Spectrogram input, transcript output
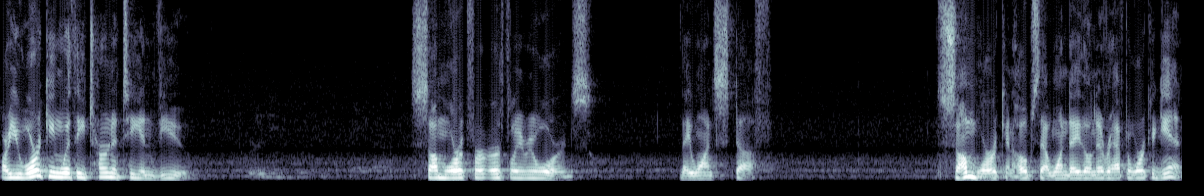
Are you working with eternity in view? Some work for earthly rewards, they want stuff. Some work in hopes that one day they'll never have to work again.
